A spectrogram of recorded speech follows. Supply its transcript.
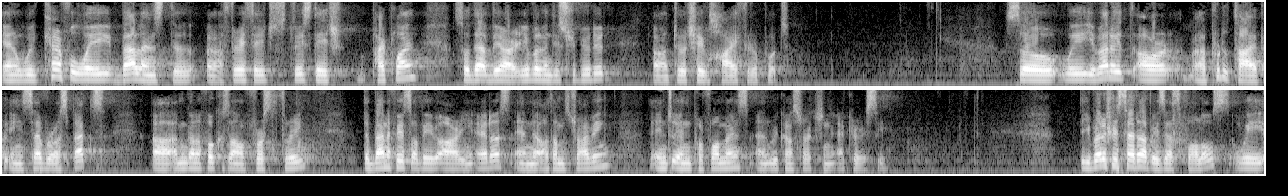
And we carefully balance the uh, three-stage, three-stage pipeline so that they are evenly distributed uh, to achieve high throughput. So we evaluate our uh, prototype in several aspects. Uh, I'm going to focus on first three, the benefits of AVR in ADAS and autonomous driving, end-to-end performance, and reconstruction accuracy. The evaluation setup is as follows. We,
